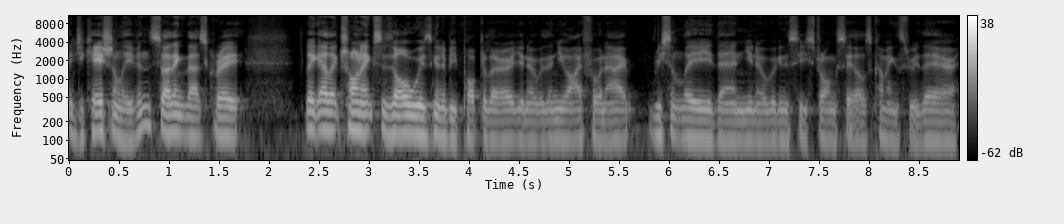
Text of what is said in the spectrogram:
educational, even. So I think that's great. Like electronics is always going to be popular. You know, with the new iPhone out recently, then you know we're going to see strong sales coming through there.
